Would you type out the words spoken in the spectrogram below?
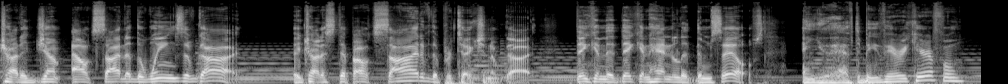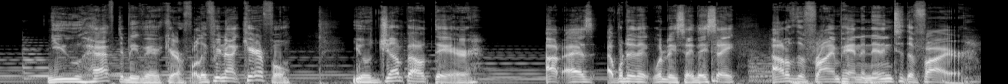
try to jump outside of the wings of God. They try to step outside of the protection of God, thinking that they can handle it themselves. And you have to be very careful. You have to be very careful. If you're not careful, you'll jump out there out as what do they what do they say? They say out of the frying pan and into the fire.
